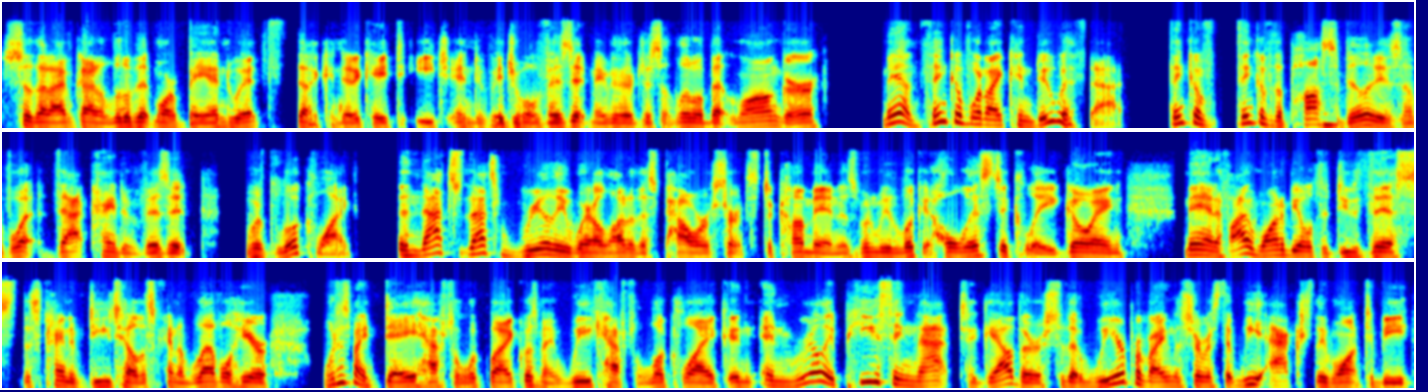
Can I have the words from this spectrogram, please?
so that I've got a little bit more bandwidth that I can dedicate to each individual visit. Maybe they're just a little bit longer. Man, think of what I can do with that think of think of the possibilities of what that kind of visit would look like. And that's that's really where a lot of this power starts to come in is when we look at holistically going man if i want to be able to do this this kind of detail this kind of level here what does my day have to look like? What does my week have to look like? And and really piecing that together so that we are providing the service that we actually want to be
